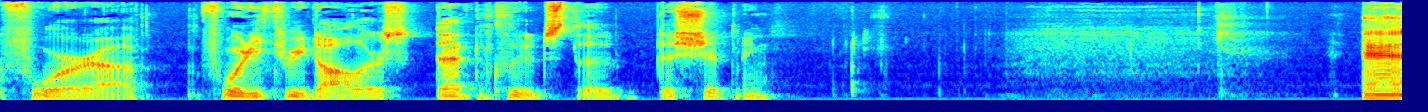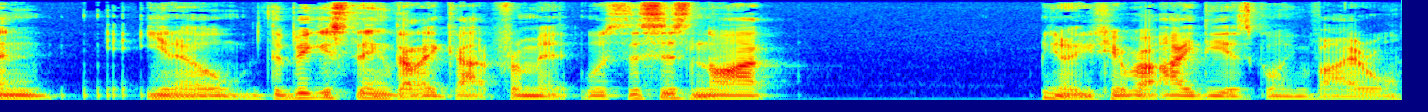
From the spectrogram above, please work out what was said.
for uh, forty three dollars. That includes the the shipping. And you know the biggest thing that I got from it was this is not. You know, you hear about ideas going viral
